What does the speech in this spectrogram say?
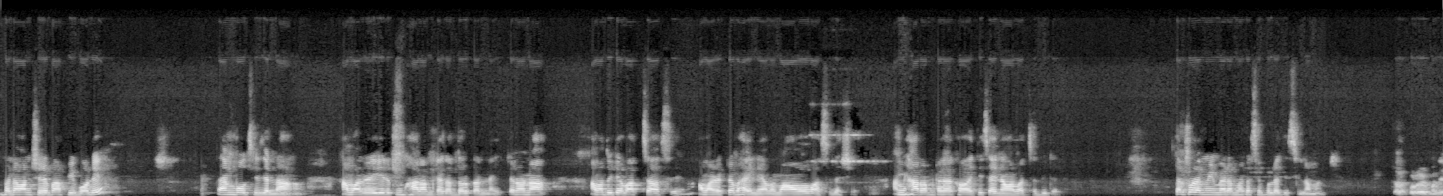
বেটা মানুষের বাপি বলে। আমি বলছি যে, না, আমার এরকম হারাম টাকার দরকার নাই। কেননা আমার দুইটা বাচ্চা আছে, আমার একটা ভাই নেই, আমার মা বাবা আছে দেশে। আমি হারাম টাকা খাওয়াইতে চাই না আমার বাচ্চা দুইটা তারপর আমি ম্যাডামের কাছে বলে দিছিলাম আর কি। তারপরে মানে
